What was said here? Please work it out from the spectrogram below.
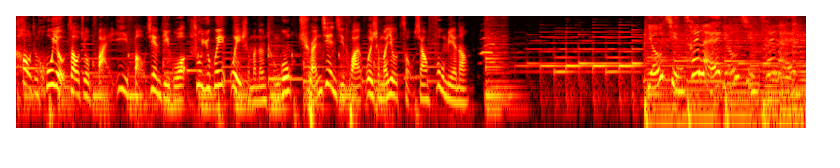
靠着忽悠造就百亿保健帝国，舒玉辉为什么能成功？权健集团为什么又走向覆灭呢？有请崔磊，有请崔磊。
